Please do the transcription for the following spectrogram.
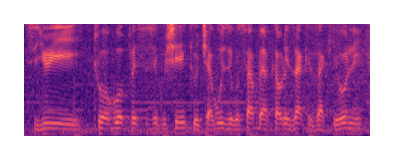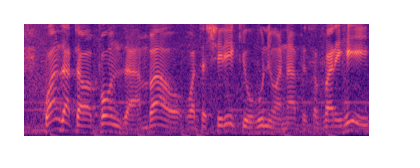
sijui tuogope sisi kushiriki uchaguzi kwa sababu ya kauli zake za kihuni. Kwanza atawaponza ambao watashiriki uhuni wa Nape. Safari hii,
